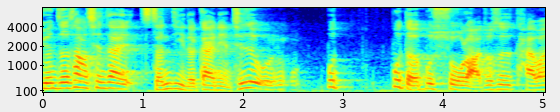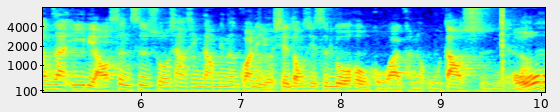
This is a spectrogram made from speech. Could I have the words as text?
原则上现在整体的概念，其实我不不得不说啦，就是台湾在医疗，甚至说像心脏病的管理，有些东西是落后国外可能五到十年。哦，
